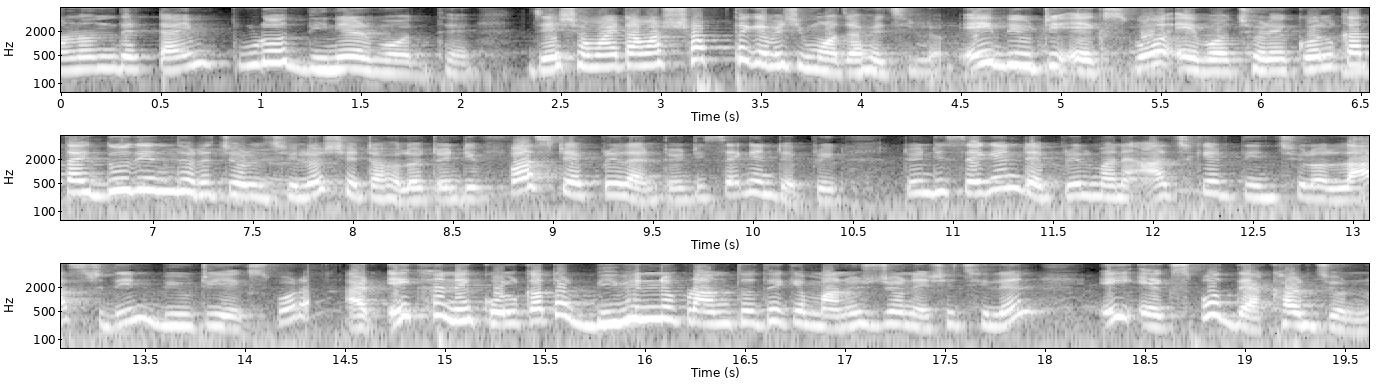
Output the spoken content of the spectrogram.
আনন্দের টাইম পুরো দিনের মধ্যে। যে সময়টা আমার সব থেকে বেশি মজা হয়েছিল। এই বিউটি এক্সপো এবছরে কলকাতায় দুদিন ধরে চলছিল, সেটা হলো twenty first April and twenty second April twenty second April মানে আজকের দিন ছিল লাস্ট দিন বিউটি এক্সপোর আর এখানে কলকাতার বিভিন্ন প্রান্ত থেকে মানুষজন এসেছিলেন এই এক্সপো দেখার জন্য।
